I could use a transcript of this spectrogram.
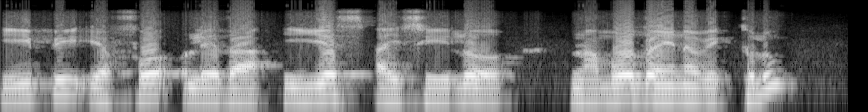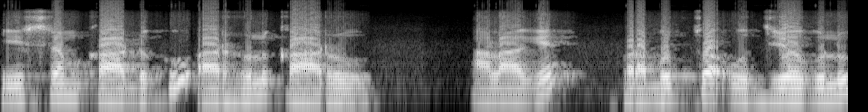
ఈపీఎఫ్ఓ లేదా ఈఎస్ఐసిలో నమోదైన వ్యక్తులు ఈ శ్రమ్ కార్డుకు అర్హులు కారు. అలాగే ప్రభుత్వ ఉద్యోగులు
